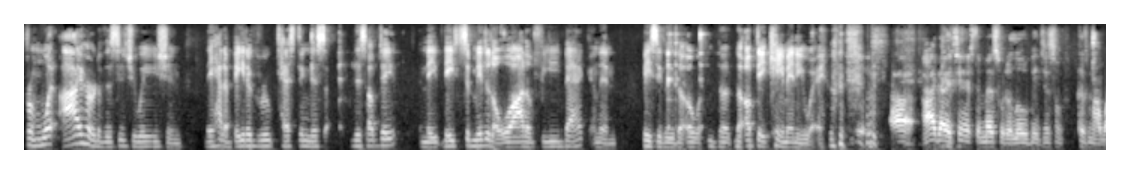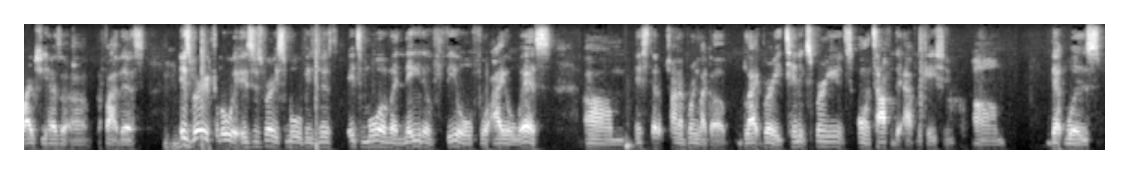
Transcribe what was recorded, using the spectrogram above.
From what I heard of the situation, they had a beta group testing this this update, and they, they submitted a lot of feedback, and then basically the the, the update came anyway. I, I got a chance to mess with it a little bit just because my wife she has a, uh, a 5S. Mhm. It's very fluid. It's just very smooth. It's just it's more of a native feel for iOS um, instead of trying to bring like a BlackBerry 10 experience on top of the application um, that was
